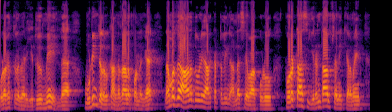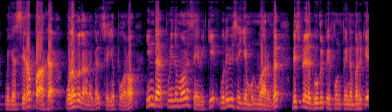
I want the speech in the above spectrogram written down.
உலகத்தில் வேறு எதுவுமே இல்லை. முடிந்த அளவுக்கு அன்னதானம் பண்ணுங்கள் நமது ஆனந்தோழி அறக்கட்டளையின் அன்ன சேவா குழு புரட்டாசி இரண்டாம் சனிக்கிழமை மிக சிறப்பாக உணவு தானங்கள் செய்ய போகிறோம் இந்த புனிதமான சேவைக்கு உதவி செய்ய முன்வாருங்கள் டிஸ்பிளேல கூகுள் பே ஃபோன்பே நம்பருக்கு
